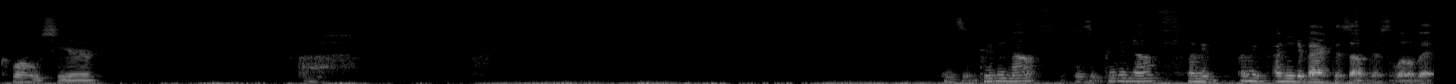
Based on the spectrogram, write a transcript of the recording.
close here. Ugh. Is it good enough? Is it good enough? Let me let me I need to back this up just a little bit.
